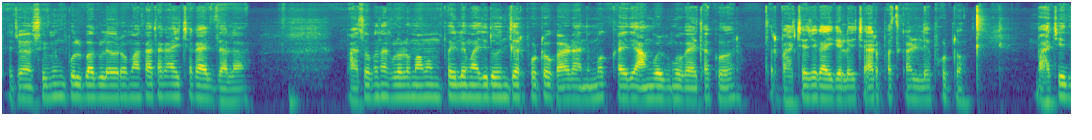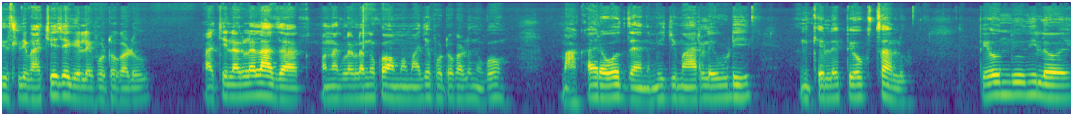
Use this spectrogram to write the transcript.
त्याच्यामुळे स्विमिंग पूल बघल्यावर माका आता कायच्या कायच झाला. भाचो पण लागलो मामा पहिले माझे दोन चार फोटो काढ आणि मग काय ते आंघोळ बिंगोळ काय कर. तर भाच्याचे काय केलं चार पाच काढले फोटो भाची दिसली भाचीचे गेले फोटो काढू. भाची लागला लाजाक मनाक लागला नको मामा माझे फोटो काढू नको. माका रवत जाय ना मी जी मारले उडी आणि केलं पेवक चालू. पेवून बिवून इलोय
